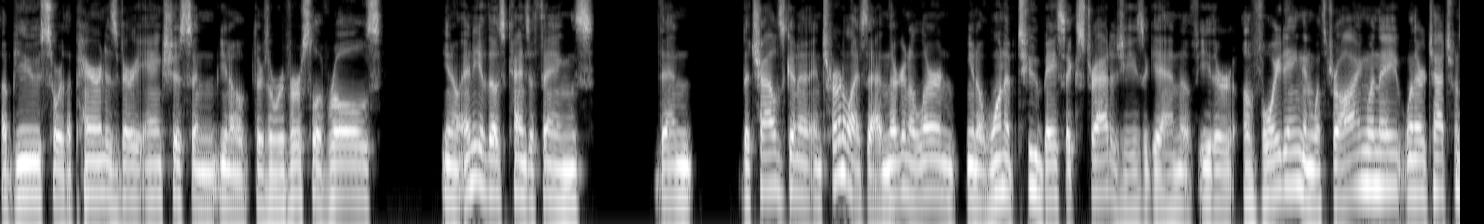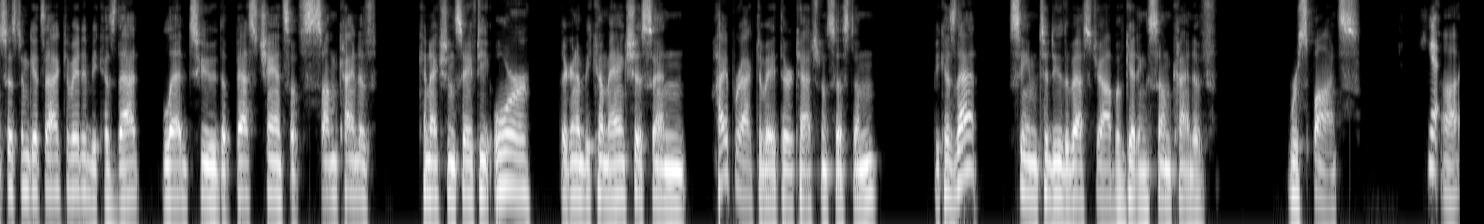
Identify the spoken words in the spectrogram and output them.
abuse or the parent is very anxious and, you know, there's a reversal of roles, you know, any of those kinds of things, then the child's going to internalize that and they're going to learn, you know, one of two basic strategies again of either avoiding and withdrawing when they, when their attachment system gets activated because that led to the best chance of some kind of connection safety or they're going to become anxious and hyperactivate their attachment system because that seemed to do the best job of getting some kind of response yeah. Uh,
